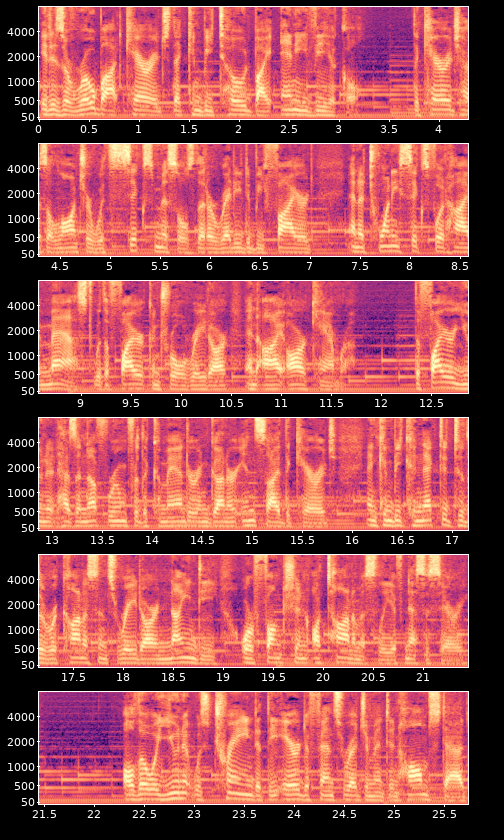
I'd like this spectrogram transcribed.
It is a robot carriage that can be towed by any vehicle. The carriage has a launcher with six missiles that are ready to be fired and a 26-foot-high mast with a fire control radar and IR camera. The fire unit has enough room for the commander and gunner inside the carriage and can be connected to the reconnaissance radar 90 or function autonomously if necessary. Although a unit was trained at the Air Defense Regiment in Halmstad,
